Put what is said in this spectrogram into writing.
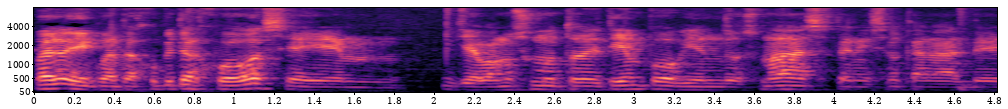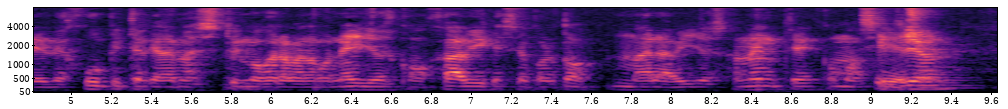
Bueno, y en cuanto a Júpiter Juegos, eh, llevamos un montón de tiempo viendo más. Tenéis el canal de, de Júpiter, que además estuvimos grabando con ellos, con Javi, que se portó maravillosamente como Sí, anfitrión. un-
